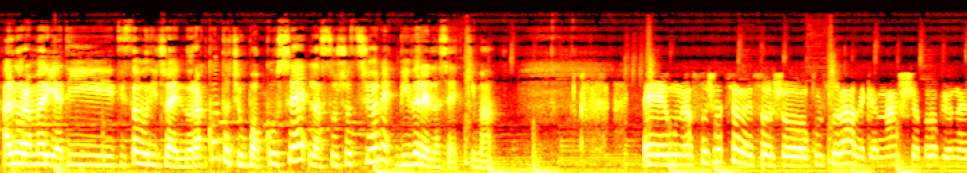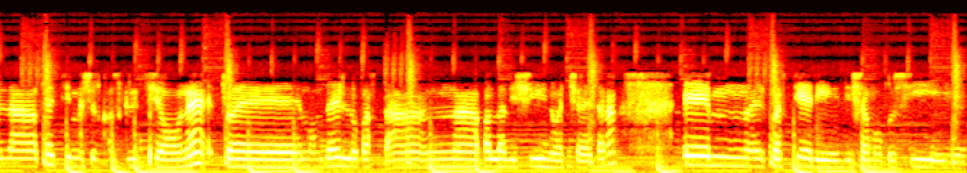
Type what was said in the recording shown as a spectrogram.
Allora Maria, ti, ti stavo dicendo, raccontaci un po' cos'è l'associazione Vivere la Settima. È un'associazione socioculturale che nasce proprio nella settima circoscrizione, cioè Mondello, Partanna, Pallavicino, eccetera, e, quartieri, diciamo così, eh,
